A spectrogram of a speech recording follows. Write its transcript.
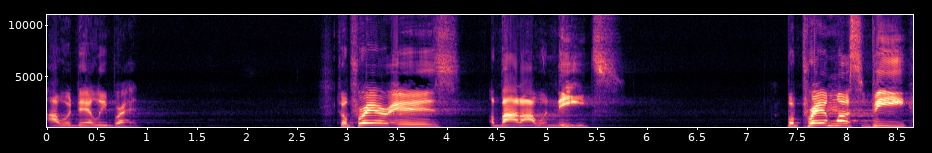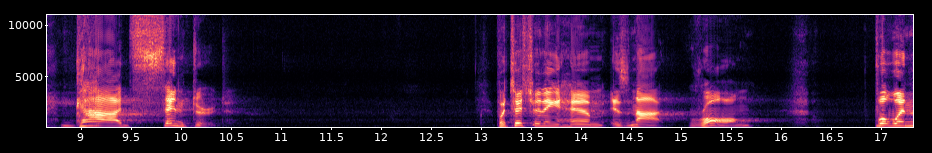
our daily bread. So prayer is about our needs, but prayer must be God centered. Petitioning Him is not wrong. But when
